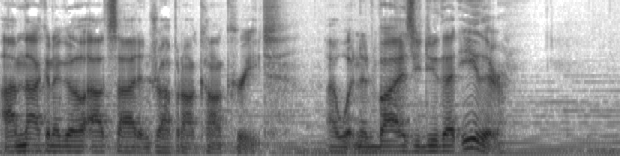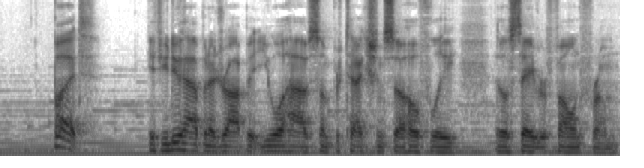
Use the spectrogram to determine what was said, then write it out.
I'm not gonna go outside and drop it on concrete. I wouldn't advise you do that either. But if you do happen to drop it, you will have some protection. So hopefully it'll save your phone from,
